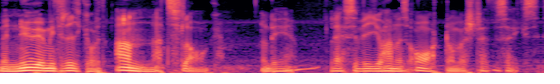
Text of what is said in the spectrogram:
Men nu är mitt rike av ett annat slag. Och det läser vi i Johannes 18, vers 36.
